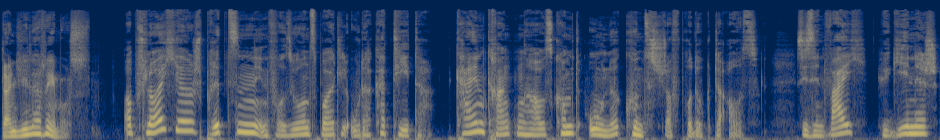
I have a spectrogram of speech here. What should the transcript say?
Daniela Remus. Ob Schläuche, Spritzen, Infusionsbeutel oder Katheter. Kein Krankenhaus kommt ohne Kunststoffprodukte aus. Sie sind weich, hygienisch,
